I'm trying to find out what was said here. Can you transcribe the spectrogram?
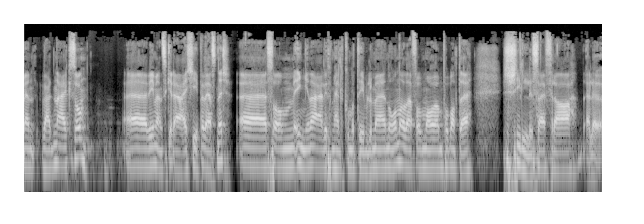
men verden er ikke sånn. Eh, vi mennesker er kjipe vesener eh, som ingen er liksom helt kompatible med noen, og derfor må man på en måte skille seg fra eller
